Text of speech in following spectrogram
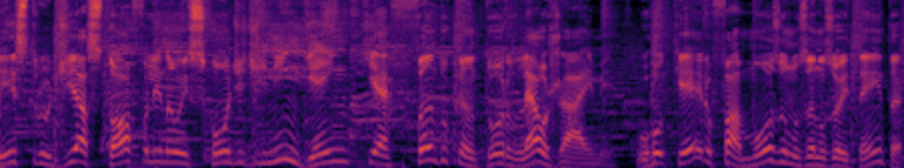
ministro Dias Toffoli não esconde de ninguém que é fã do cantor Léo Jaime. O roqueiro, famoso nos anos 80,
